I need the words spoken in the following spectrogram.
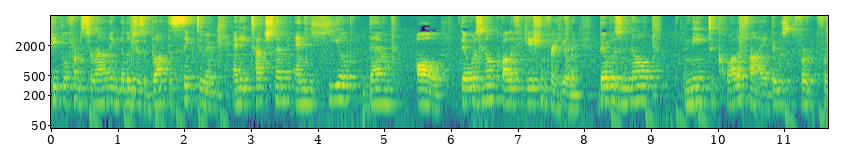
People from surrounding villages brought the sick to him, and he touched them and he healed them all. There was no qualification for healing. There was no need to qualify. There was for, for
